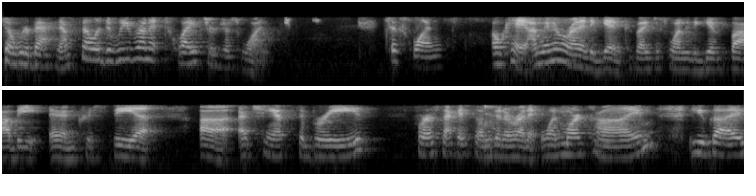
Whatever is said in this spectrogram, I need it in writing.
so we're back now. Stella, did we run it twice or just once? Just once. Okay, I'm going to run it again because I just wanted to give Bobby and Christia uh, a chance to breathe for a second, so I'm going to run it one more time. You guys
